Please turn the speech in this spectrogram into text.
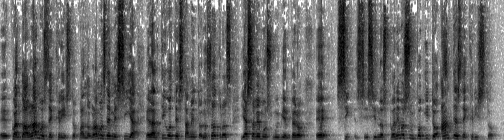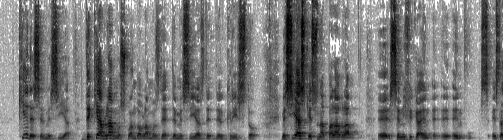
Eh, cuando hablamos de Cristo, cuando hablamos de Mesías, el Antiguo Testamento, nosotros ya sabemos muy bien, pero eh, si, nos ponemos un poquito antes de Cristo, ¿quién es el Mesías? ¿De qué hablamos cuando hablamos de, Mesías, del Cristo? Mesías, que es una palabra, eh, significa, esta,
